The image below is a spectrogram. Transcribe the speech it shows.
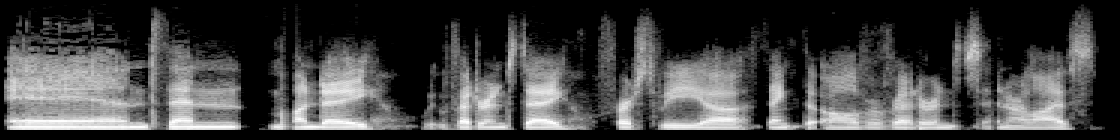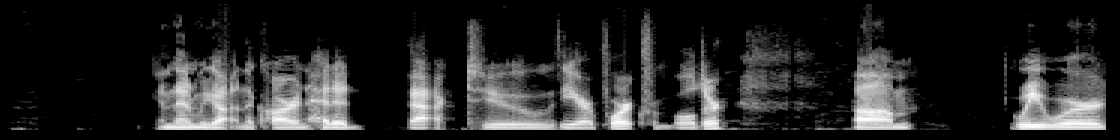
and then Monday, Veterans Day. First, we uh, thanked the, all of our veterans in our lives and then we got in the car and headed back to the airport from Boulder. Um, we were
